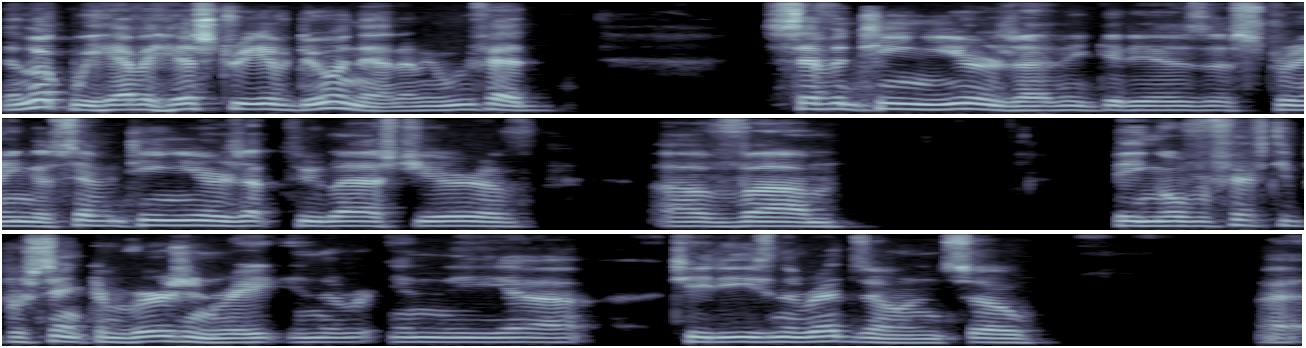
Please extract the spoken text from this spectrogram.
and look, we have a history of doing that. I mean, we've had 17 years, I think it is, a string of 17 years up through last year of of um, being over 50% conversion rate in the in the uh, TDs in the red zone. So uh,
